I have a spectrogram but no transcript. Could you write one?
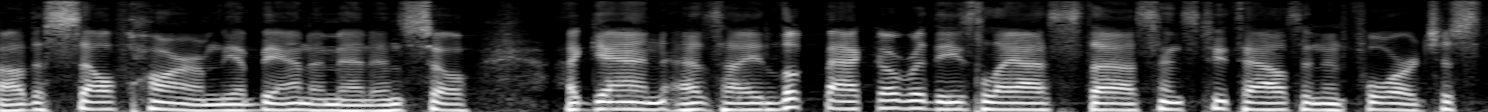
uh, the self harm, the abandonment. And so, again, as I look back over these last, uh, since 2004, just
